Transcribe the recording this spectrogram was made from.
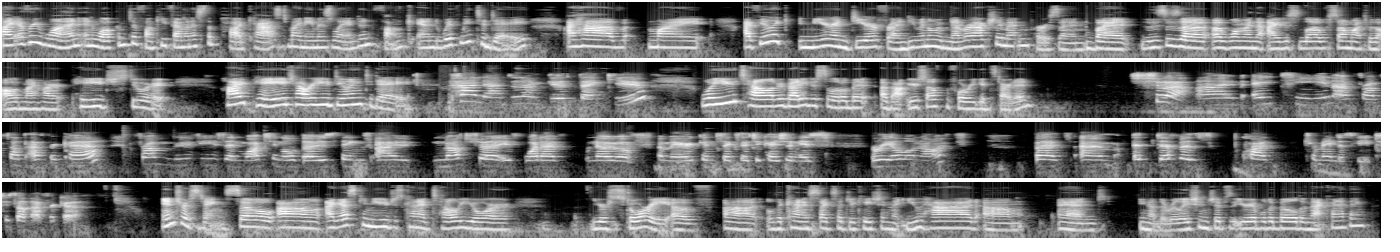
Hi, everyone, and welcome to Funky Feminist, the podcast. My name is Landon Funk, and with me today, I have my, I feel like near and dear friend, even though we've never actually met in person, but this is a, a woman that I just love so much with all of my heart, Paige Stewart. Hi, Paige, how are you doing today? Hi, Landon, I'm good, thank you. Will you tell everybody just a little bit about yourself before we get started? Sure, I'm 18. I'm from South Africa. From movies and watching all those things, I'm not sure if what I know of American sex education is real or not, but um, it differs quite tremendously to South Africa. Interesting. So, um, I guess can you just kind of tell your your story of uh, the kind of sex education that you had, um, and you know the relationships that you're able to build and that kind of thing?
